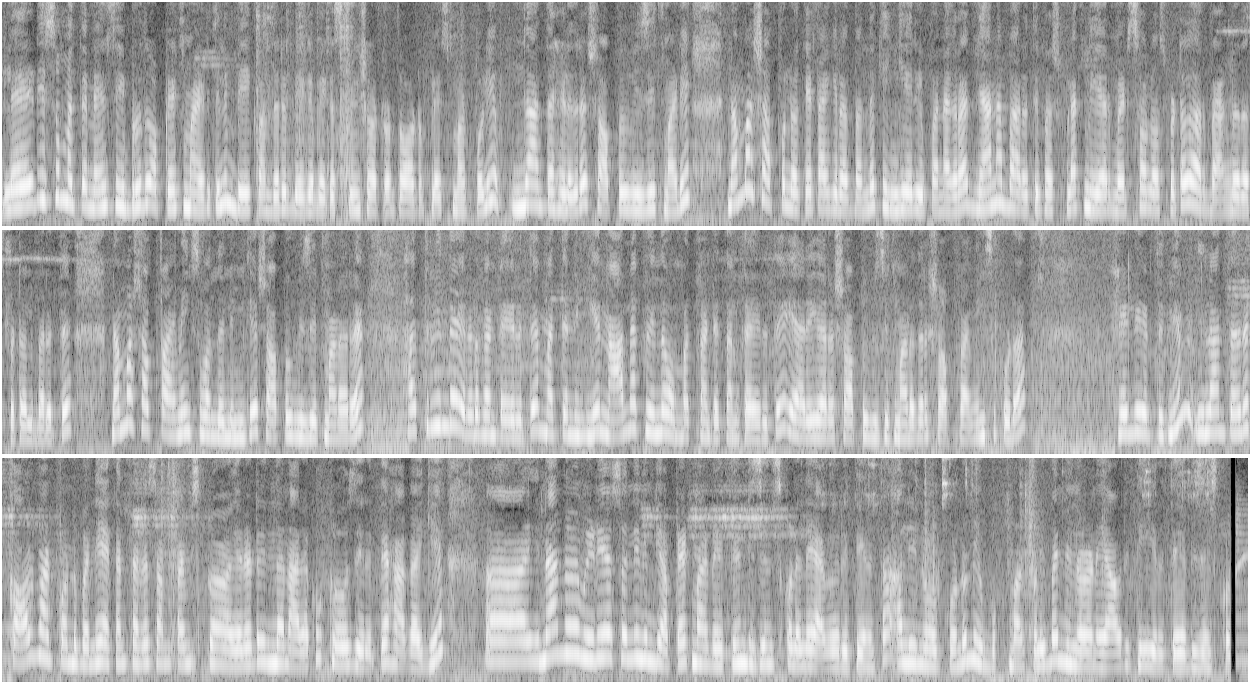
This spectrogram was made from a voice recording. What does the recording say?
ಲೇಡೀಸು ಮತ್ತು ಮೆನ್ಸ್ ಇಬ್ಬರದ್ದು ಅಪ್ಡೇಟ್ ಮಾಡಿರ್ತೀನಿ. ಬೇಕಂದರೆ ಬೇಗ ಬೇಗ ಸ್ಕ್ರೀನ್ಶಾಟ್ ಹೊಡೆದು ಆರ್ಡರ್ ಪ್ಲೇಸ್ ಮಾಡ್ಕೊಳ್ಳಿ. ಇಲ್ಲ ಅಂತ ಹೇಳಿದ್ರೆ ಶಾಪಿಗೆ ವಿಸಿಟ್ ಮಾಡಿ. ನಮ್ಮ ಶಾಪು ಲೊಕೇಟ್ ಆಗಿರೋದು ಬಂದು Kengeri Upanagara Jnana Bharathi first block near Medsol hospital or Bangalore hospital ಬರುತ್ತೆ. ನಮ್ಮ ಶಾಪ್ ಟೈಮಿಂಗ್ಸ್ ಒಂದು ನಿಮಗೆ ಶಾಪಿಗೆ ವಿಸಿಟ್ ಮಾಡೋರೆ. ಹತ್ತರಿಂದ ಎರಡು ಗಂಟೆ ಇರುತ್ತೆ. ಮತ್ತು ನಿಮಗೆ ನಾಲ್ಕರಿಂದ ಒಂಬತ್ತು ಗಂಟೆ ತನಕ ಇರುತ್ತೆ. ಯಾರಿಗಾರ ಶಾಪಿಗೆ ವಿಸಿಟ್ ಮಾಡಿದ್ರೆ ಶಾಪ್ ಟೈಮಿಂಗ್ಸ್ ಕೂಡ. ಹೇಳಿರ್ತೀನಿ ಇಲ್ಲ ಅಂತಂದರೆ ಕಾಲ್ ಮಾಡಿಕೊಂಡು ಬನ್ನಿ. ಯಾಕಂತಂದರೆ ಸಮ್ಟೈಮ್ಸ್ ಎರಡರಿಂದ ನಾಲ್ಕು ಕ್ಲೋಸ್ ಇರುತ್ತೆ. ಹಾಗಾಗಿ ನಾನು ವೀಡಿಯೋಸಲ್ಲಿ ನಿಮಗೆ ಅಪ್ಡೇಟ್ ಮಾಡಿರ್ತೀನಿ. ಡಿಸೈನ್ಸ್ಗಳೆಲ್ಲ ಯಾವ್ಯಾವ ರೀತಿ ಅಂತ ಅಲ್ಲಿ ನೋಡಿಕೊಂಡು ನೀವು ಬುಕ್ ಮಾಡ್ಕೊಳ್ಳಿ. ಬನ್ನಿ ನೋಡೋಣ ಯಾವ ರೀತಿ ಇರುತ್ತೆ ಡಿಸೈನ್ಸ್ಗಳು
